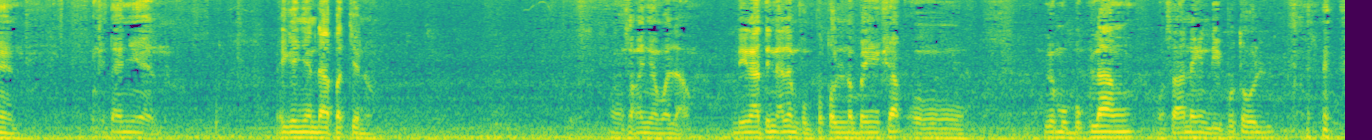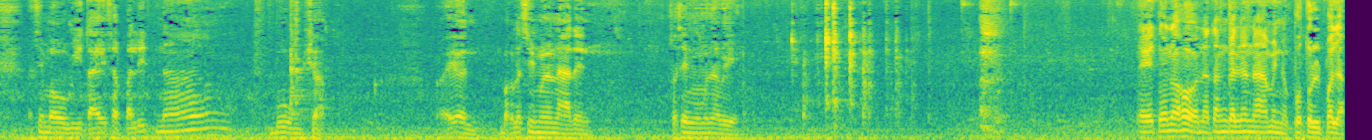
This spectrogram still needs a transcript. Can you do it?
Ayan. Kita niyo yan. Ay ganyan dapat yan. Oh, sa kanya wala. oh. Hindi natin alam kung putol na ba yung shock o lumubog lang o sana hindi putol. Kasi mauwi tayo sa palit ng buong shock. Ayun, baklasin muna natin. Kasi muna eh. Eh, ito na ho, natanggal na namin, oh, putol pala.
